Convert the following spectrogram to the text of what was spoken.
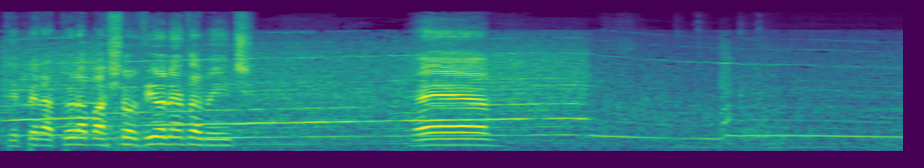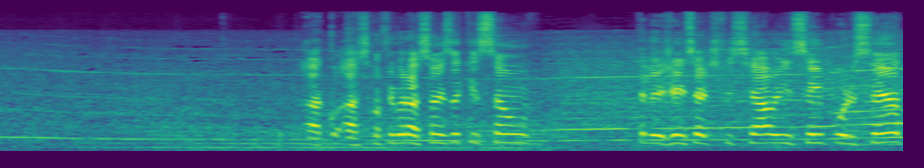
A temperatura baixou violentamente. É... As configurações aqui são inteligência artificial em 100%.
